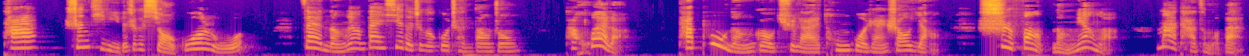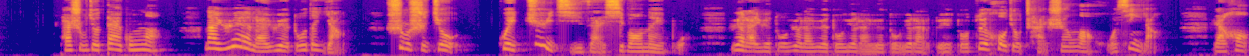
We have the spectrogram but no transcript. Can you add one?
它身体里的这个小锅炉，在能量代谢的这个过程当中，它坏了，它不能够去来通过燃烧氧。释放能量了，那它怎么办？它是不是就代工了？那越来越多的氧是不是就会聚集在细胞内部？越来越多，越来越多，越来越多，越来越多，最后就产生了活性氧，然后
